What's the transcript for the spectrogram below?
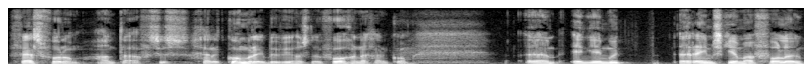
versvorm handhaaf, soos Gerrit Komrey by wie ons nou volgende gaan kom. Um, en jy moet 'n rymskema volg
